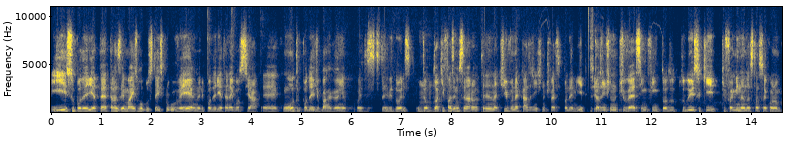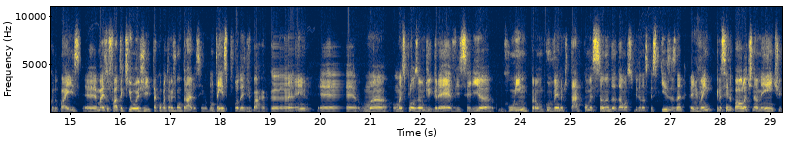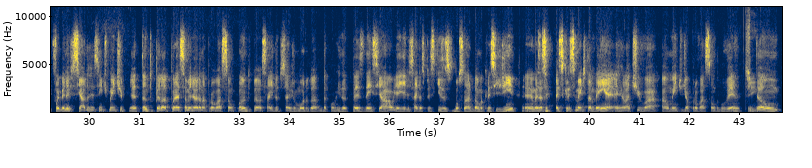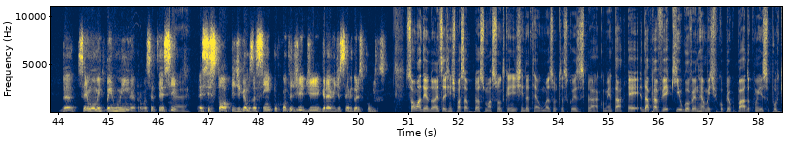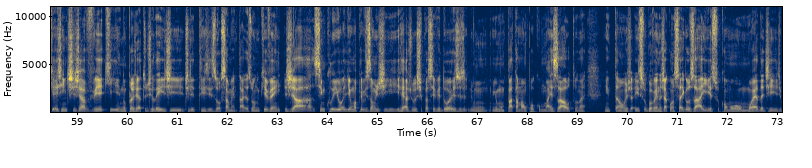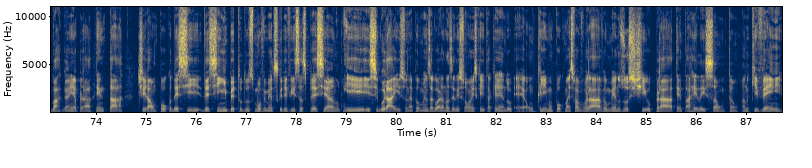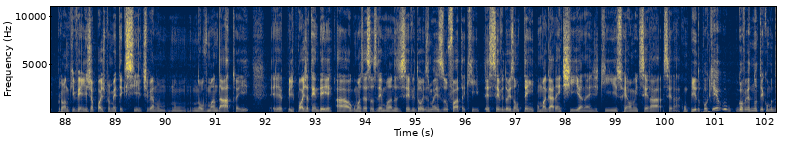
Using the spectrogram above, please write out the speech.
e isso poderia até trazer mais robustez para o governo, ele poderia até negociar com outro poder de barganha com esses servidores. Então, estou uhum. aqui fazendo um cenário alternativo, né, caso a gente não tivesse pandemia, Sim. caso a gente não tivesse, enfim, todo, tudo isso que, que foi minando a situação econômica do país. Mas o fato é que hoje está completamente contrário, assim, não tem esse poder de barganha. É, uma, uma explosão de greve seria ruim para um governo que está começando a dar uma subida nas pesquisas, né? Ele uhum. vem crescendo paulatinamente, foi beneficiado recentemente é, tanto pela, por essa melhora na aprovação quanto pela saída do Sérgio Moro da, da corrida presidencial, e aí ele sai das pesquisas, Bolsonaro dá uma crescidinha, é, mas essa, esse crescimento também é, é relativo a, aumento de aprovação do governo. Sim. Então, é, seria um momento bem ruim, né, para você ter esse, é. esse stop, digamos assim, por conta de, de greve de servidores públicos. Só um adendo antes da gente passar para o próximo assunto, que a gente ainda tem algumas outras coisas para comentar. É, dá para ver que o governo realmente ficou preocupado com isso, porque a gente já vê que no projeto de lei de diretrizes orçamentárias do ano que vem já se incluiu ali uma previsão de reajuste para servidores em um, um patamar um pouco mais alto, né? Então já, isso, o governo já consegue usar isso como moeda de, de barganha para tentar tirar um pouco desse, desse ímpeto dos movimentos grevistas para esse ano e, e, segurar isso, né? Pelo menos agora nas eleições, que ele está querendo é, um clima um pouco mais favorável, menos hostil para tentar a reeleição. Então, ano que vem, pro ano que vem, ele já pode prometer que se ele tiver num, num novo mandato aí, ele pode atender a algumas dessas demandas de servidores, mas o fato é que esses servidores não têm uma garantia, né, de que isso realmente será, será cumprido, porque o governo não tem como,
